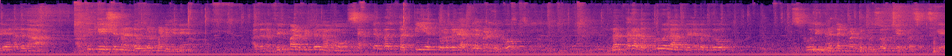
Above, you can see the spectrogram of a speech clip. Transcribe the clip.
ಇದೆ. ಅದನ್ನ ಅಪ್ಲಿಕೇಶನ್ ಡೌನ್ಲೋಡ್ ಮಾಡಿದ್ದೀನಿ. ಅದನ್ನು ಫಿಲ್ ಮಾಡಿಬಿಟ್ಟು ನಾವು ಸೆಪ್ಟೆಂಬರ್ ತರ್ಟಿ ಒಳಗಡೆ ಅಪ್ಲೈ ಮಾಡಬೇಕು. ನಂತರ ಅದು ಅಪ್ರೂವಲ್ ಆದಮೇಲೆ ಬಂದು ಸ್ಕೂಲಿಂಗ್ ಕಂಡಕ್ಟ್ ಮಾಡಬೇಕು ಝೋನ್ ಚೇರ್ ಪರ್ಸನ್ಸ್ಗೆ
